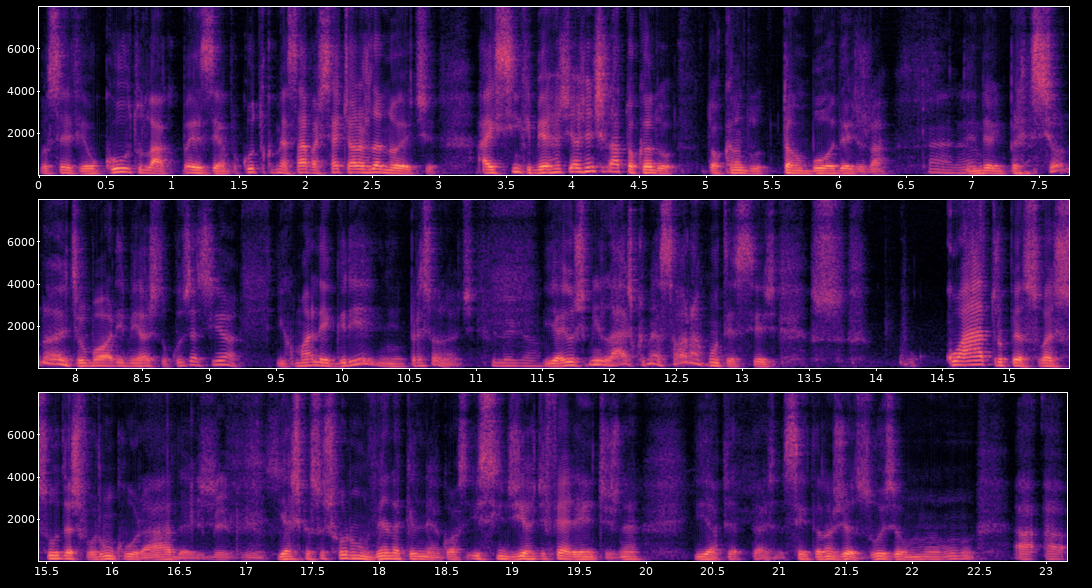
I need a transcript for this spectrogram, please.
Você vê o culto lá, por exemplo, o culto começava às 7 horas da noite. Às 5 e meia já tinha gente lá tocando, tocando tambor deles lá. Caramba. Entendeu? Impressionante. Uma hora e meia antes do culto já tinha. E com uma alegria impressionante. Que legal. E aí os milagres começaram a acontecer. Quatro pessoas surdas foram curadas. E as pessoas foram vendo aquele negócio, isso em dias diferentes, né? E aceitando a Jesus. Um- um- a- a-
